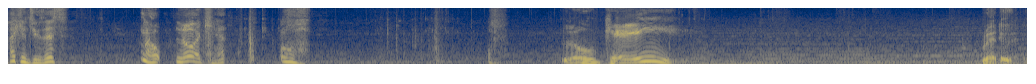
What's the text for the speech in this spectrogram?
I can do this. No, no, I can't. Oh, Okay. Ready.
